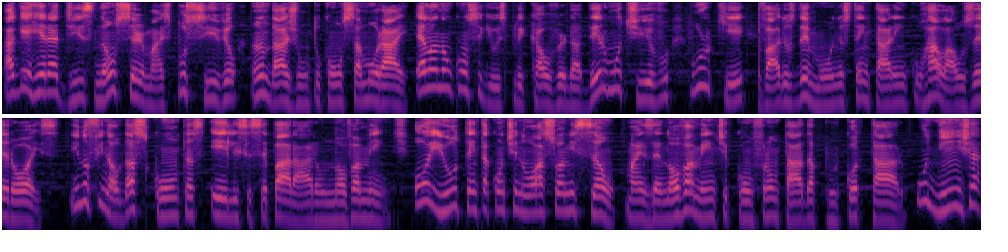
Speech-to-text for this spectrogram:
a guerreira diz não ser mais possível andar junto com o samurai. Ela não conseguiu explicar o verdadeiro motivo por que vários demônios tentarem encurralar os heróis. E no final das contas, eles se separaram novamente. Oyu tenta continuar sua missão, mas é novamente confrontada por Kotaro. O ninja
